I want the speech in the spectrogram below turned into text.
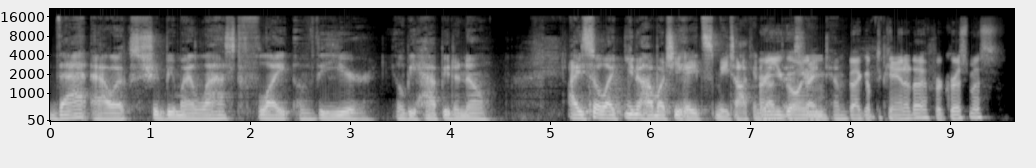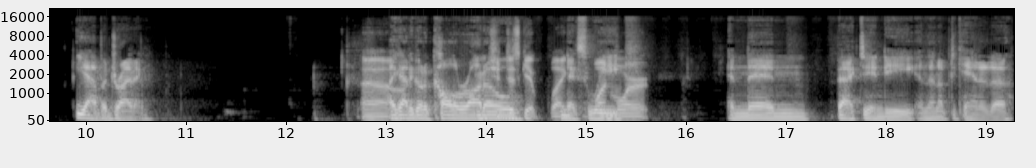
that, Alex, should be my last flight of the year. You'll be happy to know. I so like you know how much he hates me talking Are about you this, going right, Tim? back up to Canada for Christmas? Yeah, but driving. Uh, I got to go to Colorado. You just get like next one week, more. and then back to Indy, and then up to Canada.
